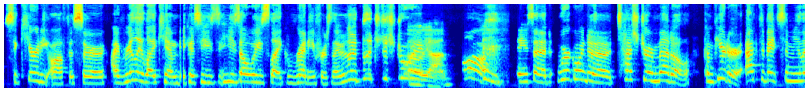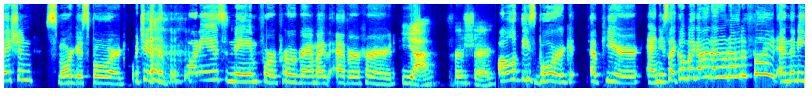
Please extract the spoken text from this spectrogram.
security officer. I really like him because he's he's always like ready for something. Like, Let's destroy oh yeah and he said, We're going to test your mettle. Computer, activate simulation, smorgasbord, which is the funniest name for a program I've ever heard. yeah for sure All of these Borg appear, and he's like, Oh my god, I don't know how to fight. And then he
